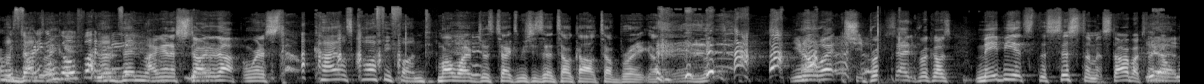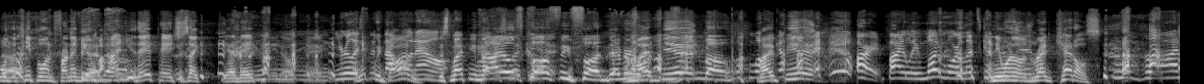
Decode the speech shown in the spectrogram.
Are we On starting a GoFundMe? On Venmo. I'm gonna start it up, and we're gonna. St- Kyle's coffee fund. My wife just texted me. She said, "Tell Kyle tough break." I'm like, you know what? She, Brooke said. Brooke goes, maybe it's the system at Starbucks. I Yeah, go, well, no. the people in front of you and behind no. you, they paid. She's like, yeah, they paid. Mm. Okay. You really I sniffed that done. one out. This might be my Kyle's this might be coffee fund. Everyone. Might be it. Venmo. Oh might be it. All right, finally, one more. Let's get I need one of those in. red kettles. LeBron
